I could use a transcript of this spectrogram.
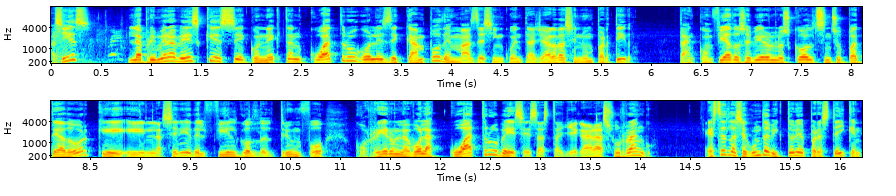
Así es. La primera vez que se conectan cuatro goles de campo de más de 50 yardas en un partido. Tan confiados se vieron los Colts en su pateador que en la serie del field goal del triunfo corrieron la bola cuatro veces hasta llegar a su rango. Esta es la segunda victoria para Staken,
